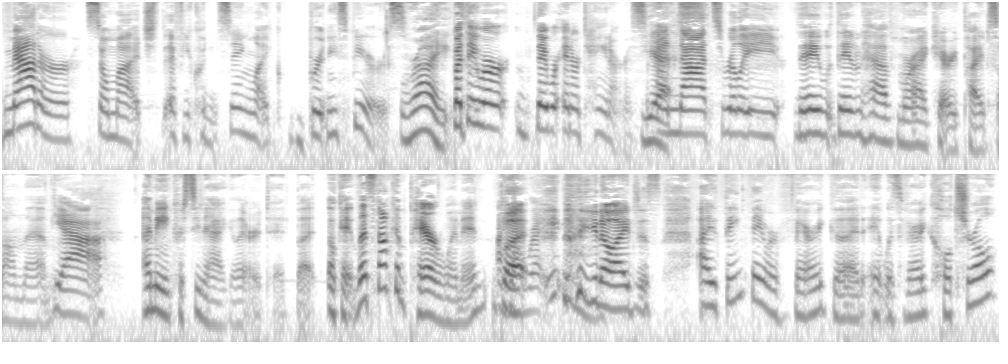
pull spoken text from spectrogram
matter so much if you couldn't sing like Britney Spears, Right, but they were they were entertainers, Yes. and that's really they they didn't have Mariah Carey pipes on them. yeah. I mean, Christina Aguilera did, but okay, let's not compare women. Know, But right? you know, I just I think they were very good. It was very cultural.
